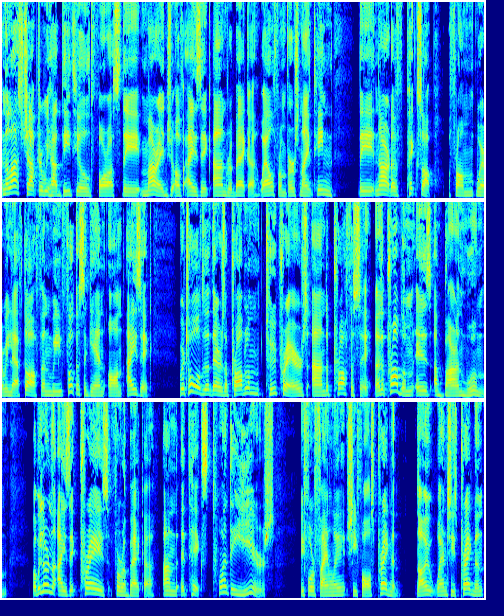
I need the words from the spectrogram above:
In the last chapter, we had detailed for us the marriage of Isaac and Rebekah. Well, from verse 19, the narrative picks up from where we left off and we focus again on Isaac. We're told that there's a problem, two prayers, and a prophecy. Now, the problem is a barren womb, but we learn that Isaac prays for Rebekah, and it takes 20 years before finally she falls pregnant. Now, when she's pregnant,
